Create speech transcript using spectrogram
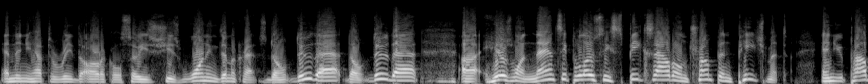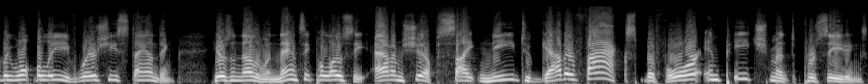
and then you have to read the article. So he's, she's warning Democrats, don't do that, don't do that. Uh, here's one. Nancy Pelosi speaks out on Trump impeachment, and you probably won't believe where she's standing. Here's another one. Nancy Pelosi, Adam Schiff cite need to gather facts before impeachment proceedings.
